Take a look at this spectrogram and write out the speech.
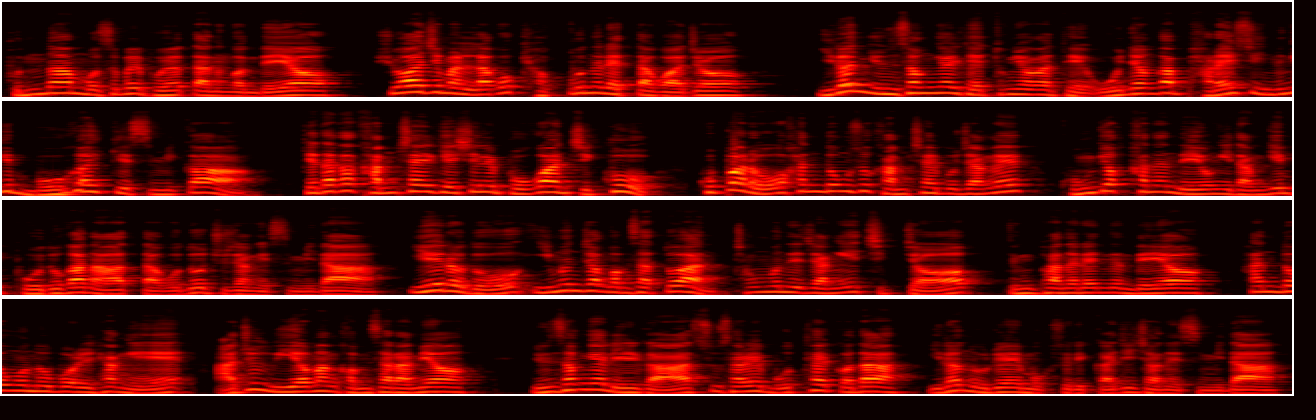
분노한 모습을 보였다는 건데요. 쇼하지 말라고 격분을 했다고 하죠. 이런 윤석열 대통령한테 5년간 바랄 수 있는 게 뭐가 있겠습니까? 게다가 감찰 개시를 보고한 직후 곧바로 한동수 감찰부장을 공격하는 내용이 담긴 보도가 나왔다고도 주장했습니다. 이해로도 이문정 검사 또한 청문회장에 직접 등판을 했는데요. 한동훈 후보를 향해 아주 위험한 검사라며 윤석열 일가 수사를 못할 거다 이런 우려의 목소리까지 전했습니다.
